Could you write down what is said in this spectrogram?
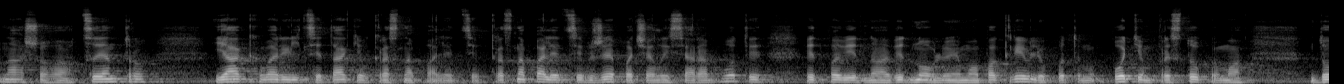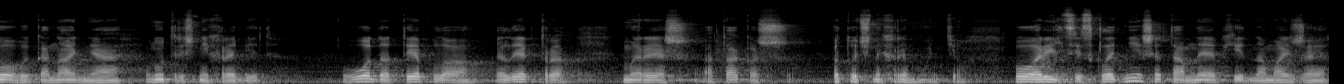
нашого центру, як в Арільці, так і в Краснопалівці. В Краснопалівці вже почалися роботи, відповідно, відновлюємо покрівлю, потім, потім приступимо до виконання внутрішніх робіт водо, тепла, електромереж, а також поточних ремонтів. По Арільці складніше, там необхідно майже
